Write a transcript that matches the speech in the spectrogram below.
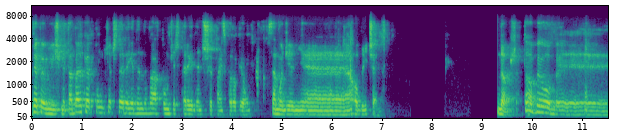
Wypełniliśmy tabelkę w punkcie 4.1.2, w punkcie 4.1.3 Państwo robią samodzielnie obliczenia. Dobrze, to byłoby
